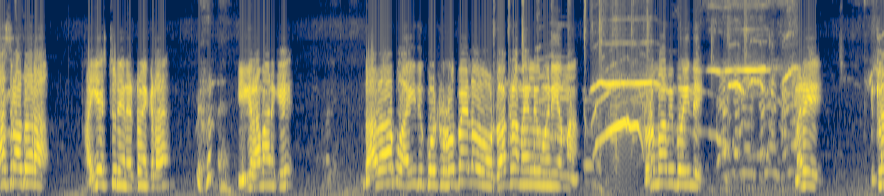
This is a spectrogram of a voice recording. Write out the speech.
ఆసరా ద్వారా హైయెస్ట్ నేను వింటాం ఇక్కడ. ఈ గ్రామానికి దాదాపు ఐదు కోట్ల రూపాయలు డ్వాక్రా మహిళలకు పోయినాయి అమ్మ రుణమాఫీ పోయింది. మరి ఇట్లా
